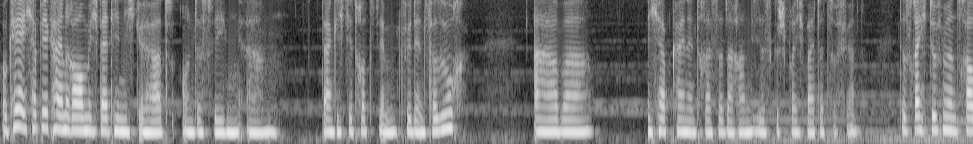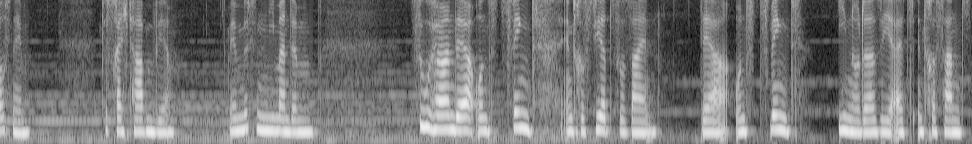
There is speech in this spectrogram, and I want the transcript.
okay, ich habe hier keinen Raum, ich werde hier nicht gehört und deswegen ähm, danke ich dir trotzdem für den Versuch, aber ich habe kein Interesse daran, dieses Gespräch weiterzuführen. Das Recht dürfen wir uns rausnehmen. Das Recht haben wir. Wir müssen niemandem zuhören, der uns zwingt, interessiert zu sein, der uns zwingt, ihn oder sie als interessant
